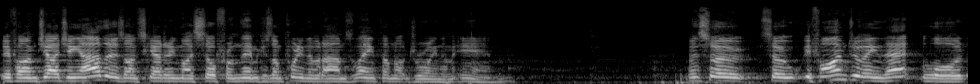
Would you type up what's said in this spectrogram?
If I'm judging others, I'm scattering myself from them because I'm putting them at arm's length, I'm not drawing them in. And so, so if I'm doing that, Lord,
